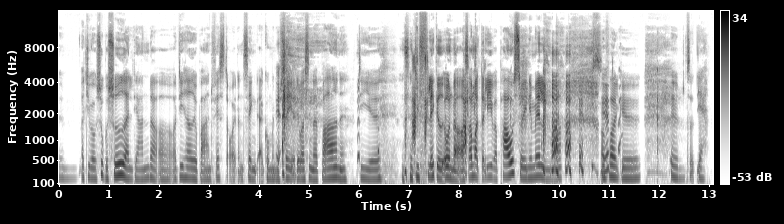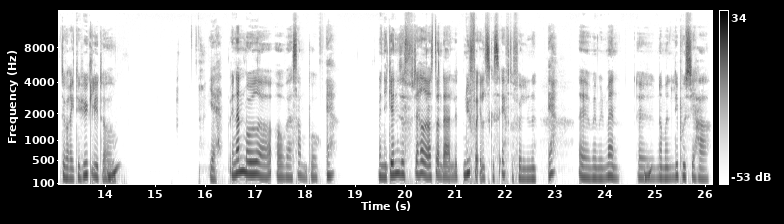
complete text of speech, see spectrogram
øhm, og de var jo super søde, alle de andre, og, og de havde jo bare en fest over i den seng der, kunne man jo Ja. se, og det var sådan, at brædderne, de, øh, altså, de flækkede under, og så måtte der lige være pause indimellem, og, og folk, øh, øh, så ja, det var rigtig hyggeligt, og Mm. Ja, en anden måde at, at være sammen på. Ja. Men igen, så, så havde jeg også den der lidt nyforelskelse efterfølgende Ja. øh, med min mand, øh, Mm. når man lige pludselig har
